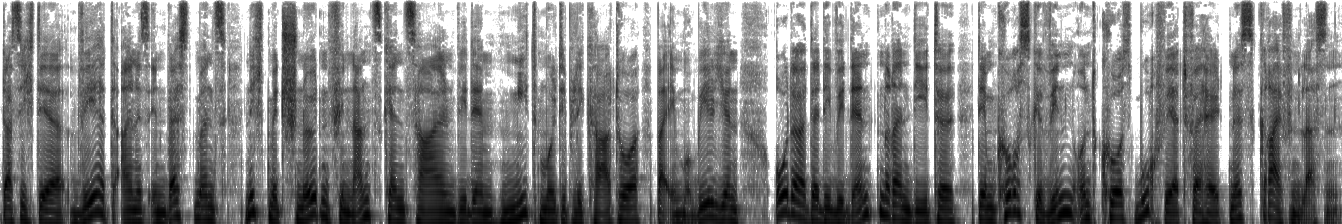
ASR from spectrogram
dass sich der Wert eines Investments nicht mit schnöden Finanzkennzahlen wie dem Mietmultiplikator bei Immobilien oder der Dividendenrendite, dem Kursgewinn und Kursbuchwertverhältnis greifen lassen.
